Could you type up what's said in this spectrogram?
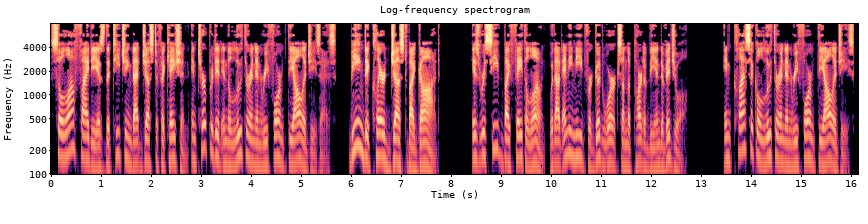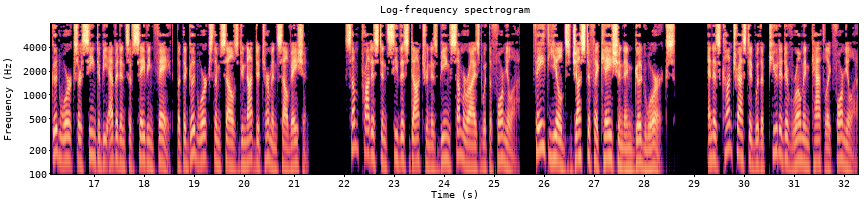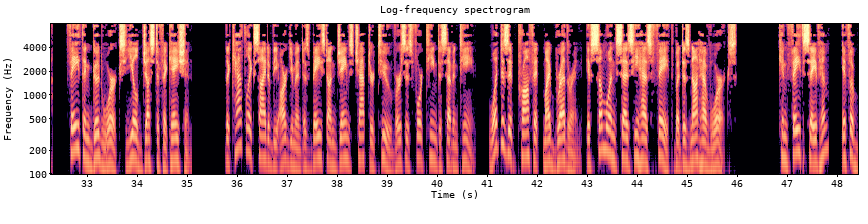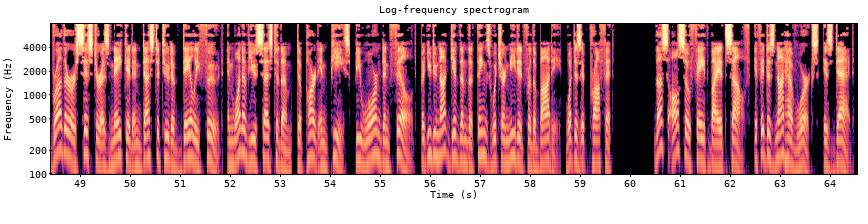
Sola fide is the teaching that justification interpreted in the Lutheran and Reformed theologies as being declared just by God is received by faith alone, without any need for good works on the part of the individual. In classical Lutheran and Reformed theologies, good works are seen to be evidence of saving faith, but the good works themselves do not determine salvation. Some Protestants see this doctrine as being summarized with the formula, "...faith yields justification and good works", and is contrasted with a putative Roman Catholic formula, "...faith and good works yield justification". The Catholic side of the argument is based on James chapter 2 verses 14 to 17. What does it profit, my brethren, if someone says he has faith but does not have works? Can faith save him? If a brother or sister is naked and destitute of daily food, and one of you says to them, Depart in peace, be warmed and filled, but you do not give them the things which are needed for the body, what does it profit? Thus also faith by itself, if it does not have works, is dead.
